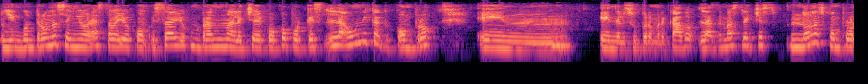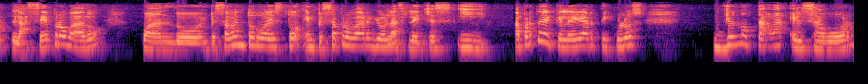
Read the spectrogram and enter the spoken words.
y encontré una señora, estaba yo, estaba yo comprando una leche de coco porque es la única que compro en, en el supermercado. Las demás leches no las compro, las he probado. Cuando empezaba en todo esto, empecé a probar yo las leches y aparte de que leí artículos, yo notaba el sabor,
